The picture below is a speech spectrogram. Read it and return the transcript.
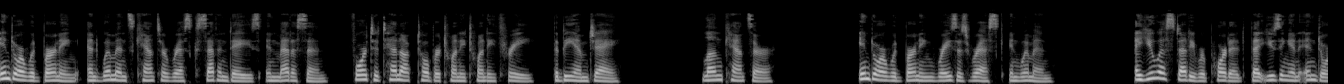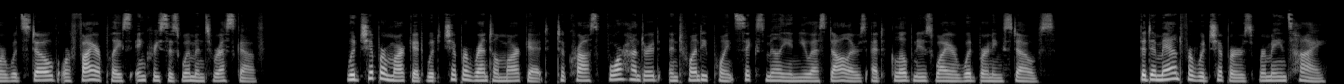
Indoor wood burning and women's cancer risk 7 days in medicine, 4 to 10 October 2023, the BMJ. Lung cancer. Indoor wood burning raises risk in women. A U.S. study reported that using an indoor wood stove or fireplace increases women's risk of wood chipper market wood chipper rental market to cross 420.6 million US dollars at Globe Newswire wood burning stoves. The demand for wood chippers remains high,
